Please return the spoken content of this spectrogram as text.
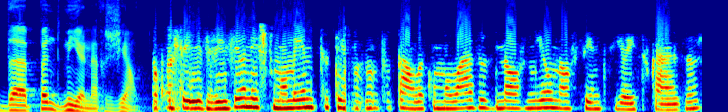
da pandemia na região. No Conselho de Viseu, neste momento, temos um total acumulado de 9.908 casos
